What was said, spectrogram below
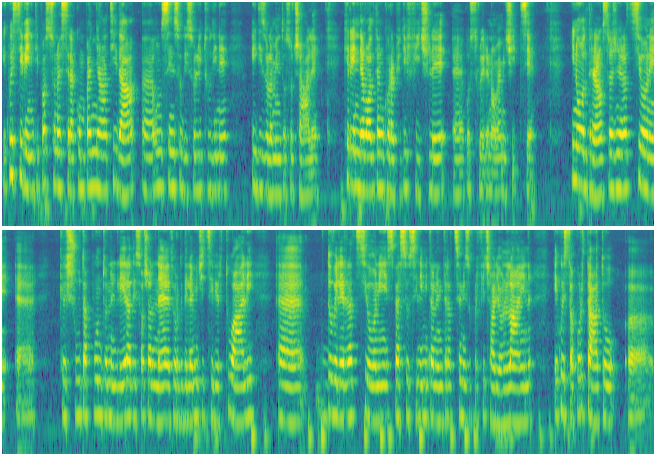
e questi eventi possono essere accompagnati da eh, un senso di solitudine e di isolamento sociale che rende a volte ancora più difficile eh, costruire nuove amicizie. Inoltre la nostra generazione eh, cresciuta appunto nell'era dei social network, delle amicizie virtuali, eh, dove le relazioni spesso si limitano a interazioni superficiali online e questo ha portato eh,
